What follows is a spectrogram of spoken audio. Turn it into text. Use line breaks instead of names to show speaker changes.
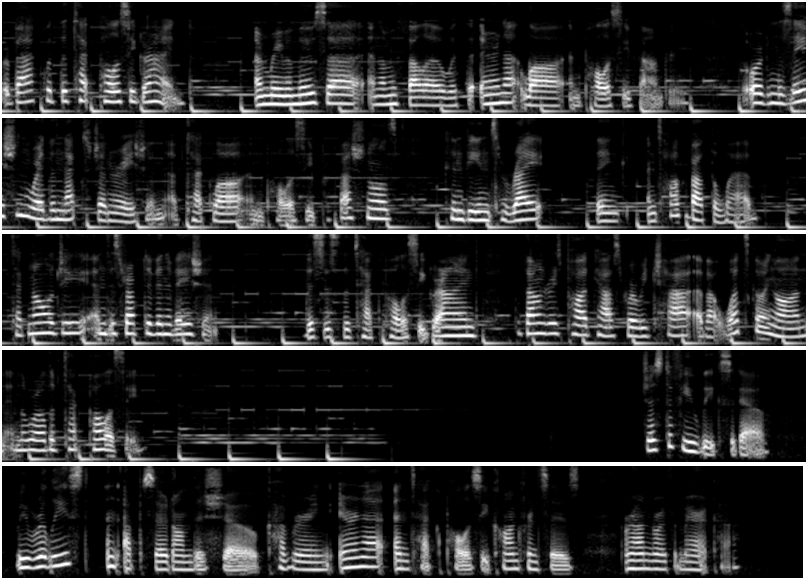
we're back with the Tech Policy Grind. I'm Rima Musa, and I'm a fellow with the Internet Law and Policy Foundry, the organization where the next generation of tech law and policy professionals convene to write, think, and talk about the web, technology, and disruptive innovation. This is the Tech Policy Grind, the Foundry's podcast where we chat about what's going on in the world of tech policy. Just a few weeks ago, we released an episode on this show covering internet and tech policy conferences around North America.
